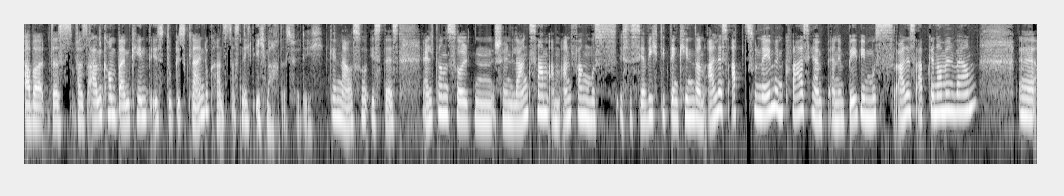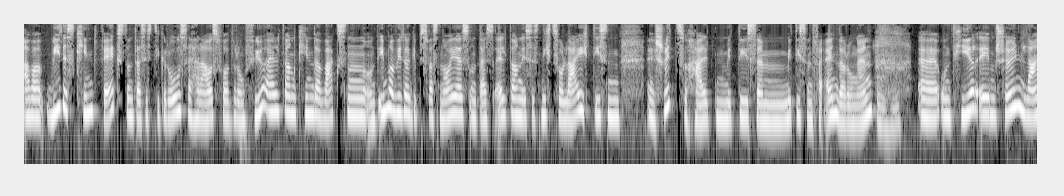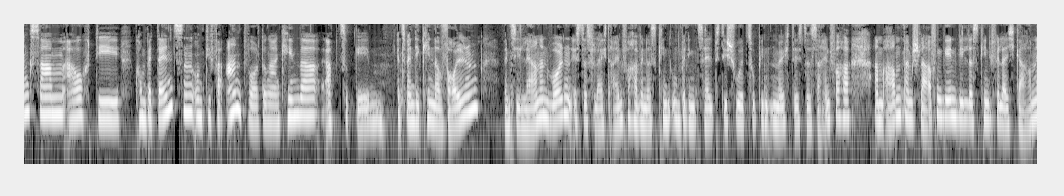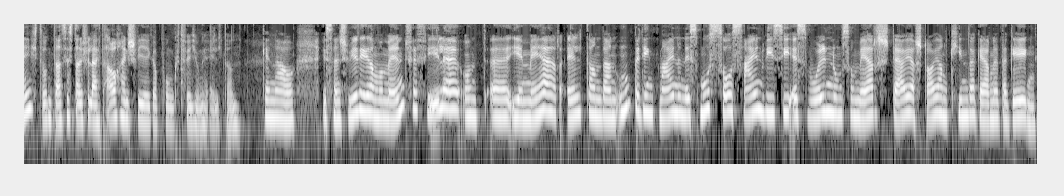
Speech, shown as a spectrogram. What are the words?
Aber das, was ankommt beim Kind, ist, du bist klein, du kannst das nicht, ich mache das für dich. Genau, so ist es. Eltern sollten schön langsam, am Anfang muss, ist es sehr wichtig, den Kindern alles abzunehmen quasi. einem Baby muss alles abgenommen werden. Äh, aber wie das Kind wächst, und das ist die große Herausforderung für Eltern, Kinder wachsen und immer wieder gibt es was Neues und als Eltern ist es nicht so leicht, diesen äh, Schritt zu halten mit, diesem, mit diesen Veränderungen. Mhm. Äh, und hier eben schön langsam auch die Kompetenzen und die Verantwortung an Kinder abzugeben. Jetzt, wenn die Kinder wollen, wenn sie lernen wollen, ist das vielleicht einfacher, wenn das Kind unbedingt selbst die Schuhe zubinden möchte, ist das einfacher. Am Abend beim Schlafengehen will das Kind vielleicht gar nicht und das ist dann vielleicht auch ein schwieriger Punkt für junge Eltern. Genau, ist ein schwieriger Moment für viele und äh, je mehr Eltern dann unbedingt meinen, es muss so sein, wie sie es wollen, umso mehr Steuer, steuern Kinder gerne dagegen.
